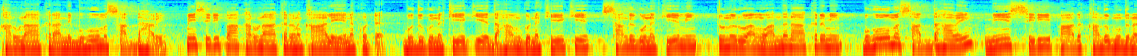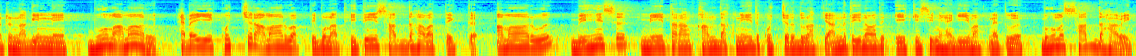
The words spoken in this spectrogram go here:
කරුණා කරන්නේ බොහෝම සද්ධාවෙන්. මේ සිරිපා කරුණා කරන කාලේ එනකොට බුදුගුණ කිය කිය දහම් ගුණ කිය කිය සඟගුණ කියමින් තුනුරුවන් වන්දනා කරමින් බොහෝම සද්ධාවෙන් මේ සිරීපාද කඳුමුදුනට නගින්නේ බොහොම අමාරුයි. හැබැයි ඒ කොච්චර අමාරුවක් තිබුණත් හිතේ සද්ධාවත් එක්ක අමාරුව වෙහෙස මේ තරම් කන්දක් නේද කොච්චර දුරක් යන්න තියෙනවාද ඒ කිසිම හැඟීමක් නැතුව බොහොම සද්ධාවෙන්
